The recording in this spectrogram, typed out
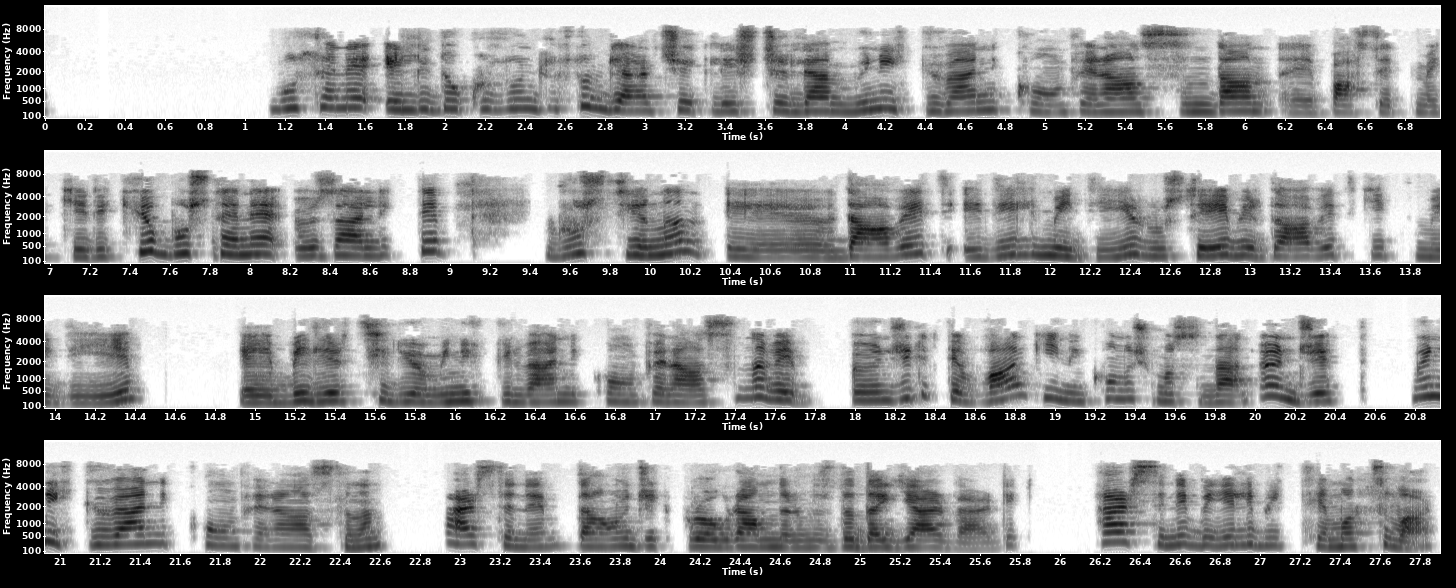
bu sene 59.sü gerçekleştirilen Münih Güvenlik Konferansı'ndan e, bahsetmek gerekiyor. Bu sene özellikle Rusya'nın e, davet edilmediği, Rusya'ya bir davet gitmediği e, belirtiliyor Münih Güvenlik Konferansı'nda ve öncelikle Wang Yi'nin konuşmasından önce Münih Güvenlik Konferansı'nın her sene daha önceki programlarımızda da yer verdik. Her sene belirli bir teması var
